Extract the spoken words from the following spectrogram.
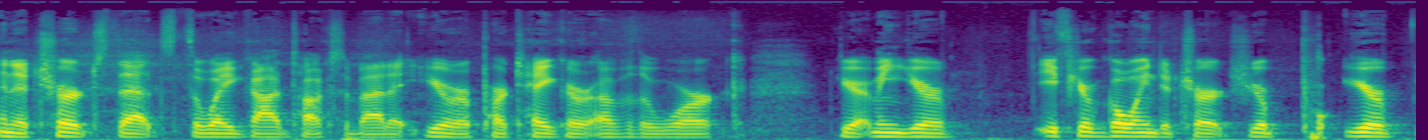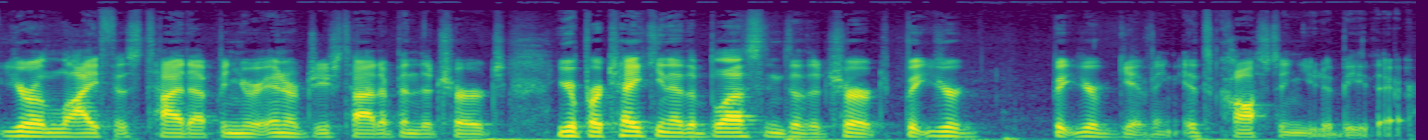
in a church that's the way God talks about it. You're a partaker of the work. You're, I mean, you're if you're going to church, your your your life is tied up and your energy is tied up in the church. You're partaking of the blessings of the church, but you're but you're giving. It's costing you to be there.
